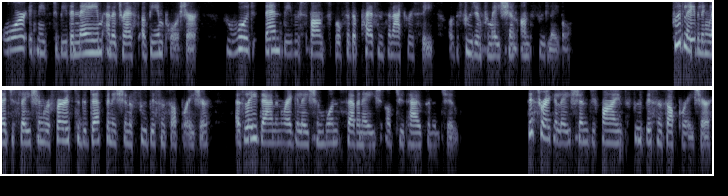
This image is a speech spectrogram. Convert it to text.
Or it needs to be the name and address of the importer who would then be responsible for the presence and accuracy of the food information on the food label. Food labelling legislation refers to the definition of food business operator as laid down in Regulation 178 of 2002. This regulation defines food business operator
